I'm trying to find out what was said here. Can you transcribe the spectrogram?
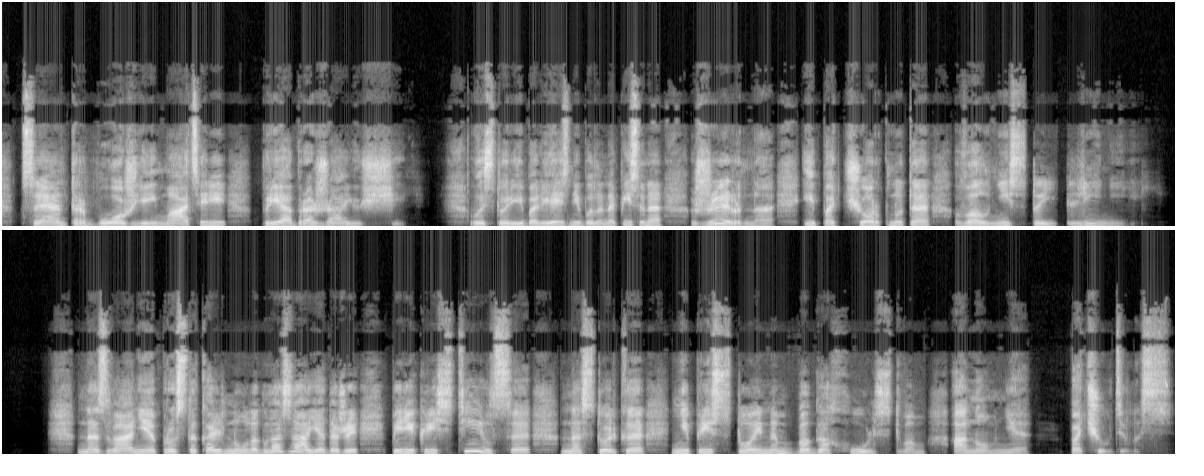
— «Центр Божьей Матери Преображающий». В истории болезни было написано жирно и подчеркнуто волнистой линией. Название просто кольнуло глаза, я даже перекрестился, настолько непристойным богохульством оно мне почудилось.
